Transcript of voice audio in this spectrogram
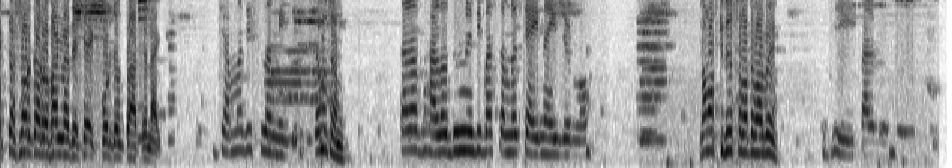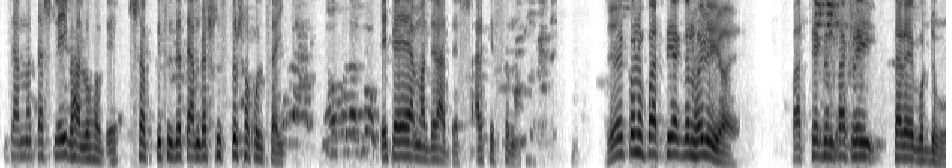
একটা সরকারও বাংলাদেশে এক পর্যন্ত আসে নাই। জামাত ইসলামী কেন চান? তারা ভালো দুর্নীতি বাস আমরা চাই না এই জন্য। জামাত কি দেশ চালাতে পারবে? জি পারবেন জামাত আসলেই ভালো হবে। সবকিছু যাতে আমরা সুস্থ সফল চাই। এটাই আমাদের আদেশ আর কিছু না। যে কোনো প্রার্থী একজন হইলেই হয়। প্রার্থী একজন থাকলেই তারে ভোট দেবো।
